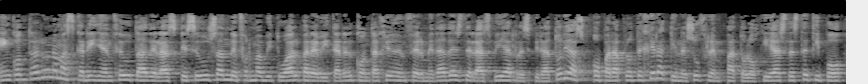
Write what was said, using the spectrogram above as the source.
Encontrar una mascarilla en Ceuta de las que se usan de forma habitual para evitar el contagio de enfermedades de las vías respiratorias o para proteger a quienes sufren patologías de este tipo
